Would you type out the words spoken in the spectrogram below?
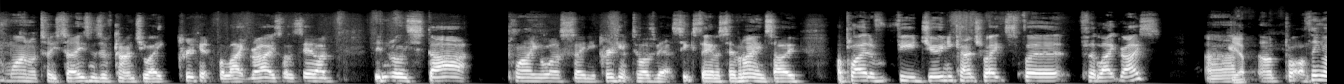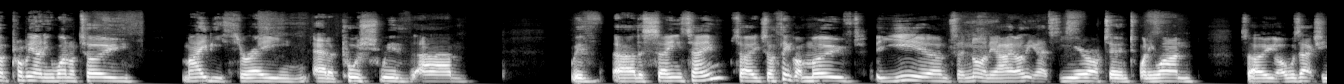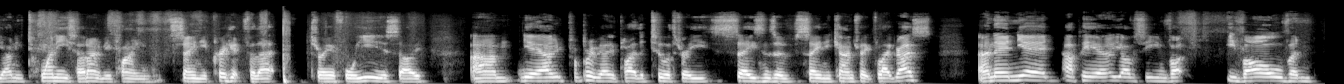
one or two seasons of Country Week cricket for Lake Grace. Like I said, I didn't really start playing a lot of senior cricket until I was about sixteen or seventeen. So I played a few junior Country Weeks for for Lake Grace. Uh, yep. I, I think I'm probably only one or two, maybe three at a push with um, with uh, the senior team. So I think I moved the year, so 98, I think that's the year I turned 21. So I was actually only 20, so I'd only be playing senior cricket for that three or four years. So, um, yeah, I probably only played the two or three seasons of senior country flag race. And then, yeah, up here, you obviously evolve and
